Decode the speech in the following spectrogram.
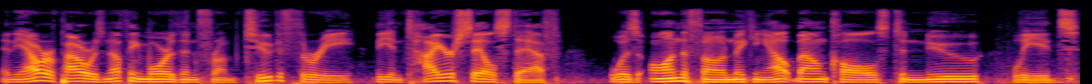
And the hour of power was nothing more than from two to three, the entire sales staff was on the phone making outbound calls to new leads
